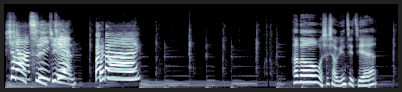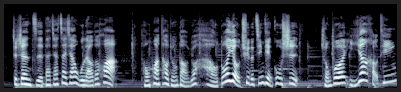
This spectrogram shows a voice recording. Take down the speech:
下次见。拜拜，Hello，我是小圆姐姐。这阵子大家在家无聊的话，童话透中岛有好多有趣的经典故事，重播一样好听。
